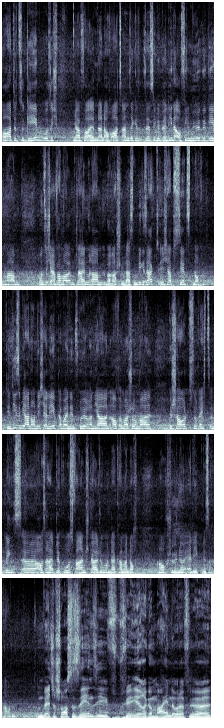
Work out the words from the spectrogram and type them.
Orte zu gehen, wo sich ja vor allem dann auch ortsansässige Berliner auch viel Mühe gegeben haben und sich einfach mal im kleinen Rahmen überraschen lassen. Wie gesagt, ich habe es jetzt noch in diesem Jahr noch nicht erlebt, aber in den früheren Jahren auch immer schon mal geschaut, so rechts und links äh, außerhalb der Großveranstaltung und da kann man doch auch schöne Erlebnisse haben. Und welche Chance sehen Sie für Ihre Gemeinde oder für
